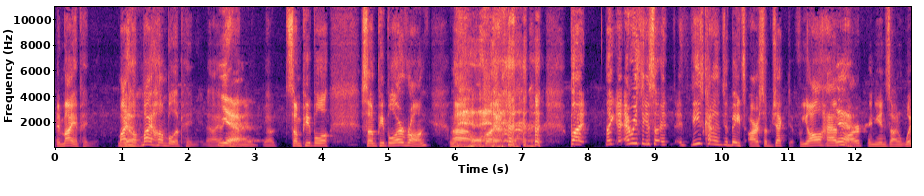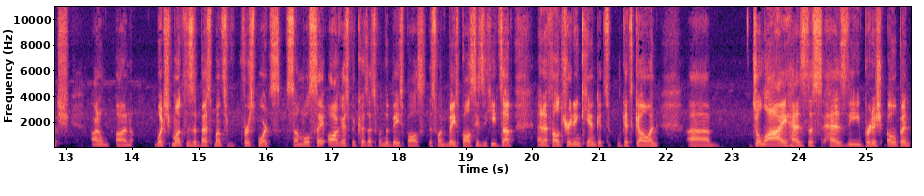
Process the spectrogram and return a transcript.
in my opinion. My Yeah. hum, my humble opinion. I- Yeah. know, some people, some people are wrong, uh, but but like everything is these kind of debates are subjective. We all have Yeah. our opinions on which on on which month is the best month for sports. Some will say August because that's when the baseball's that's when the baseball season heats up. NFL trading camp gets gets going. Um, July has this has the British Open.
